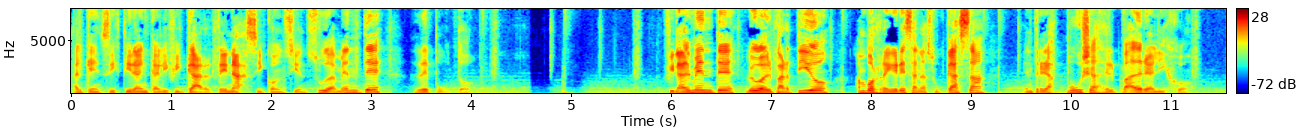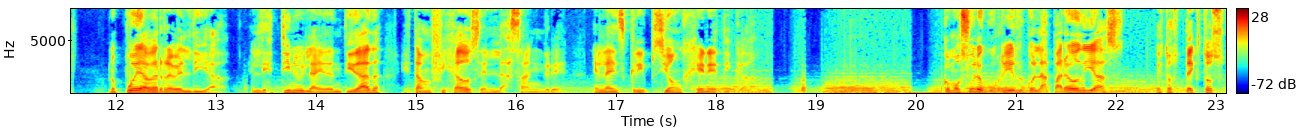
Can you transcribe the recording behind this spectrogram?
al que insistirá en calificar tenaz y concienzudamente de puto. Finalmente, luego del partido, ambos regresan a su casa entre las pullas del padre al hijo. No puede haber rebeldía. El destino y la identidad están fijados en la sangre, en la inscripción genética. Como suele ocurrir con las parodias, estos textos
